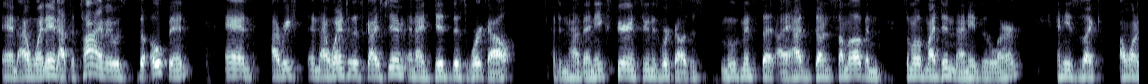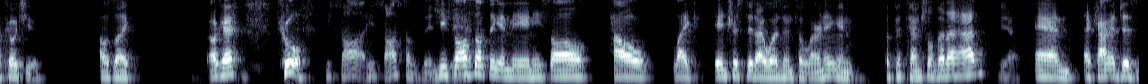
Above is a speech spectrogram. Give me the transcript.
and I went in at the time it was the open and I reached and I went into this guy's gym and I did this workout. I didn't have any experience doing these workouts, just movements that I had done some of and some of them I didn't. I needed to learn. And he's like, I want to coach you. I was like, okay, cool. He saw he saw something. He saw something in me and he saw how like interested I was into learning and the potential that I had Yeah. and I kind of just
